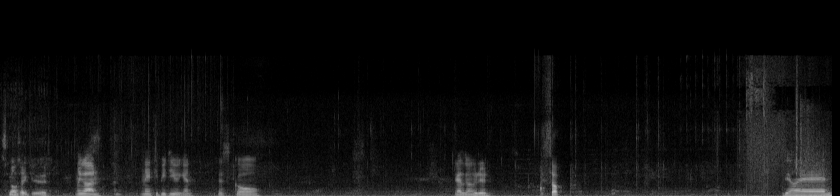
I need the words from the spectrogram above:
smells like good. Hang on. I'm gonna TP to you again. Let's go. How's it going, dude? Sup? Dylan!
